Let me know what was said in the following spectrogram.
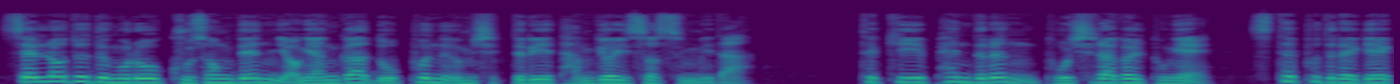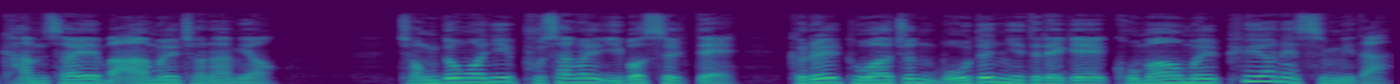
샐러드 등으로 구성된 영양가 높은 음식들이 담겨 있었습니다. 특히 팬들은 도시락을 통해 스태프들에게 감사의 마음을 전하며 정동원이 부상을 입었을 때 그를 도와준 모든 이들에게 고마움을 표현했습니다.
